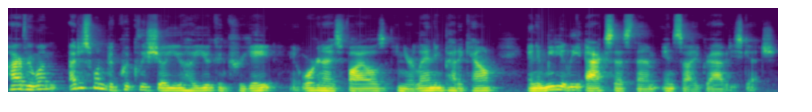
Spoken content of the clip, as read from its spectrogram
Hi everyone, I just wanted to quickly show you how you can create and organize files in your LandingPad account and immediately access them inside Gravity Sketch.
